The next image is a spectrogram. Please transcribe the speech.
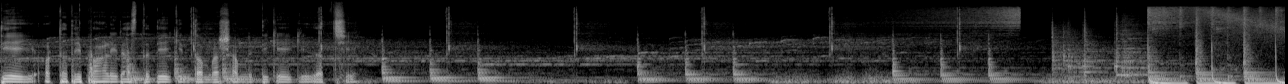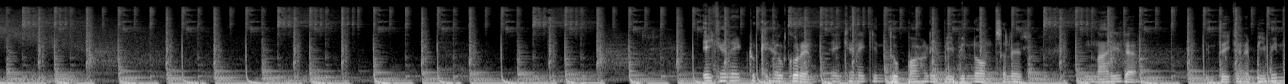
দিয়েই, অর্থাৎ এই পাহাড়ি রাস্তা দিয়ে কিন্তু আমরা সামনের দিকে এগিয়ে যাচ্ছি। এইখানে একটু খেয়াল করেন, এইখানে কিন্তু পাহাড়ি বিভিন্ন অঞ্চলের নারীরা কিন্তু এখানে বিভিন্ন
